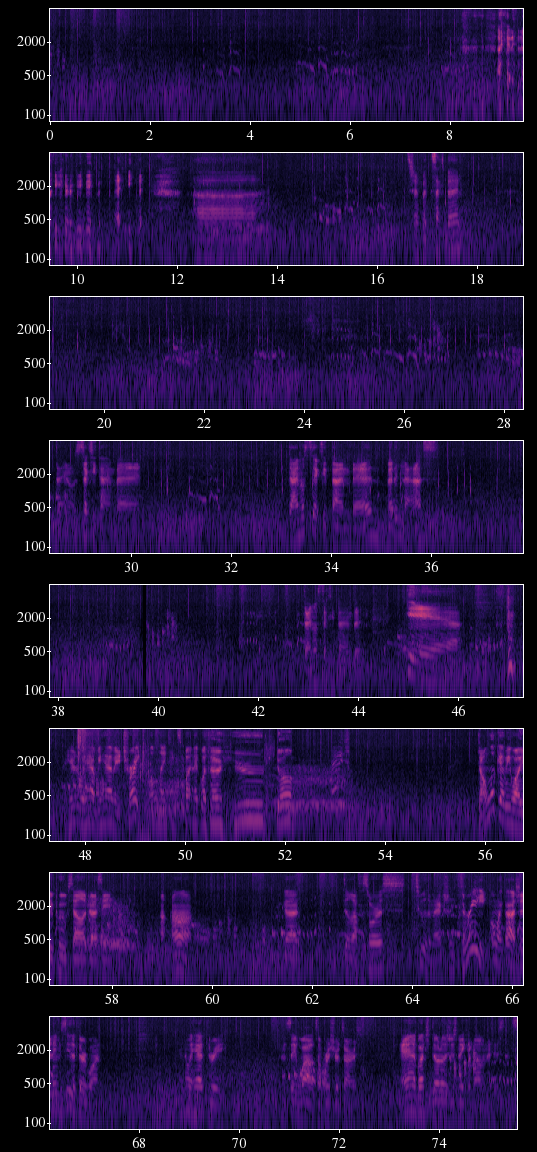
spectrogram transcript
I didn't know you could rename the bed either. Uh, should I put the sex bed? Dino sexy time bed. Dino sexy time bed. Very nice. Dino sexy time bed. Yeah! Here's what we have. We have a trike, level 19 Sputnik with a huge dump. Hey. Don't look at me while you poop salad dressing. Uh-uh. We got Dilophosaurus. Two of them, actually. Three! Oh my gosh, I didn't even see the third one. I didn't know we had three. Let's say wild, so I'm pretty sure it's ours. And a bunch of dodos just making love in the distance.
